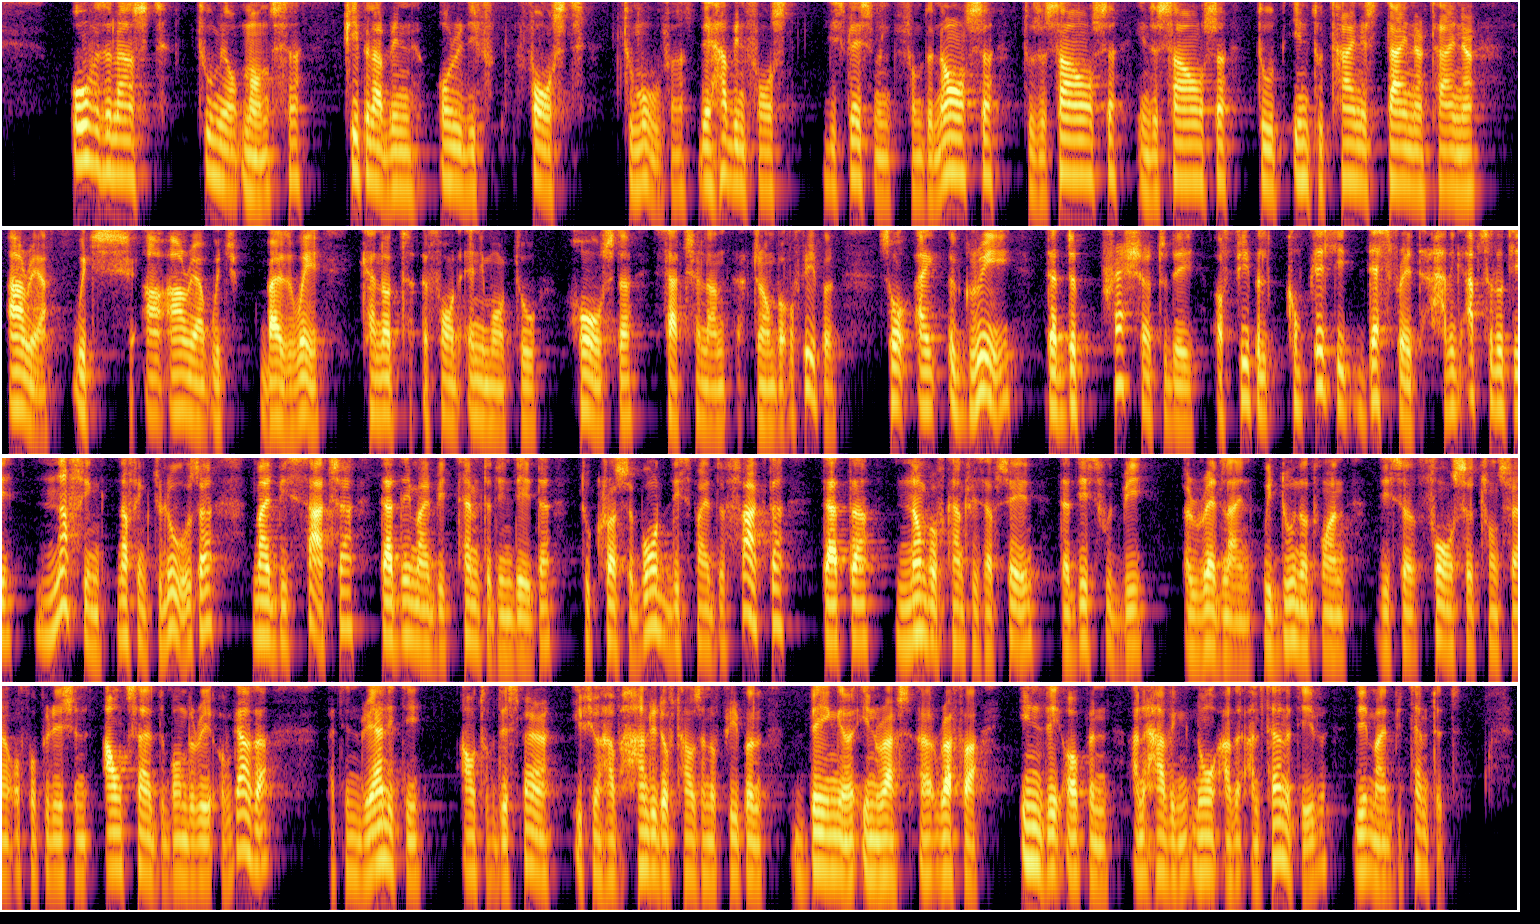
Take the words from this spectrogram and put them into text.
Over the last two months, uh, people have been already forced to move. Uh, they have been forced displacement from the north uh, to the south, in the south to into tiny, tinier, tinier area, which are area which, by the way, cannot afford anymore to host such a large number of people. So I agree that the pressure today of people completely desperate, having absolutely nothing, nothing to lose, uh, might be such uh, that they might be tempted indeed uh, to cross the border, despite the fact that a number of countries have said that this would be a red line. We do not want this forced transfer of population outside the boundary of Gaza, but in reality, out of despair, if you have hundreds of thousands of people being uh, in Rafah in the open and having no other alternative, they might be tempted.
